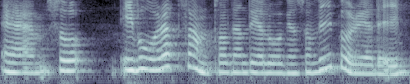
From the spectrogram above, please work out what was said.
Ehm, så i vårt samtal, den dialogen som vi började i,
